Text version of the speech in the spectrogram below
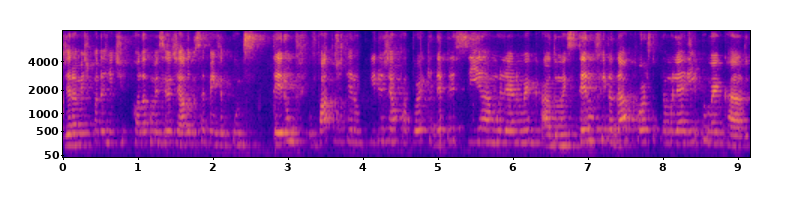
Geralmente, quando a gente, quando eu comecei o diálogo, você pensa, putz, ter um, o fato de ter um filho já é um fator que deprecia a mulher no mercado, mas ter um filho dá força para a mulher ir para o mercado.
